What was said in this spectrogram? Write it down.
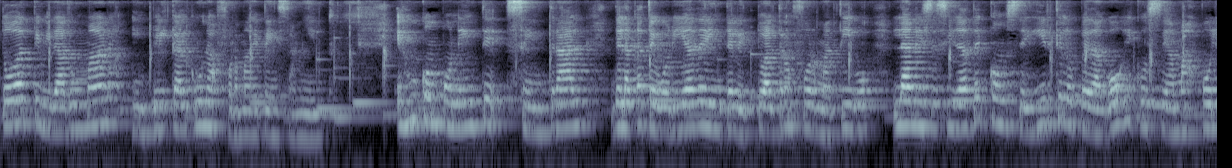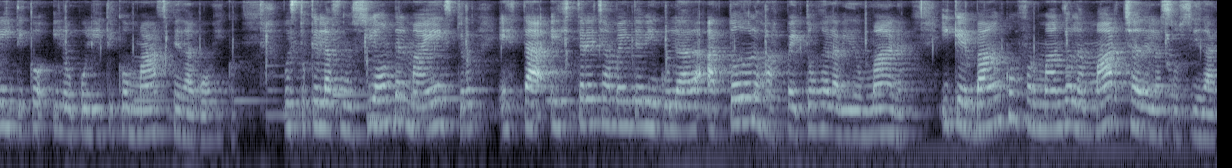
toda actividad humana implica alguna forma de pensamiento es un componente central de la categoría de intelectual transformativo la necesidad de conseguir que lo pedagógico sea más político y lo político más pedagógico, puesto que la función del maestro está estrechamente vinculada a todos los aspectos de la vida humana y que van conformando la marcha de la sociedad.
